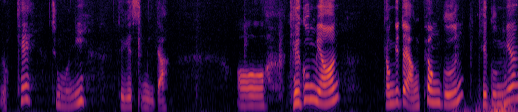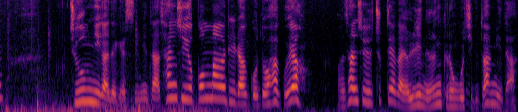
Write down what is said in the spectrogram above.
이렇게 중문이 되겠습니다. 어, 개구면, 경기도 양평군 개구면 주음리가 되겠습니다. 산수유 꽃마을이라고도 하고요. 어, 산수유 축제가 열리는 그런 곳이기도 합니다.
